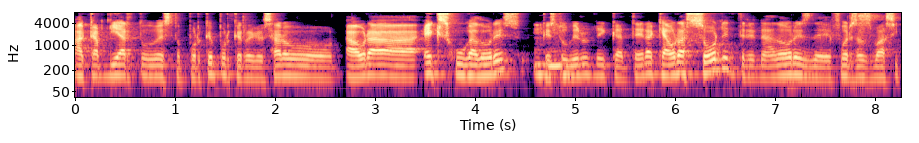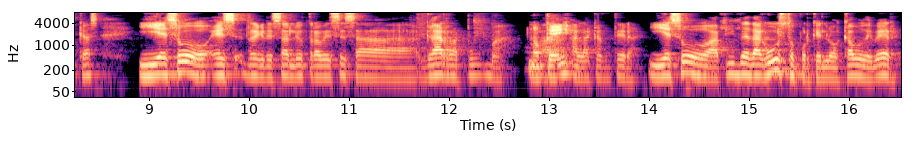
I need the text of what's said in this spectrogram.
a cambiar todo esto. ¿Por qué? Porque regresaron ahora exjugadores que estuvieron en cantera, que ahora son entrenadores de fuerzas básicas. Y eso es regresarle otra vez esa garra puma a, la cantera. Y eso a mí me da gusto porque lo acabo de ver.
